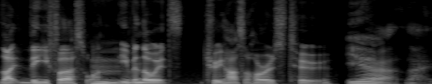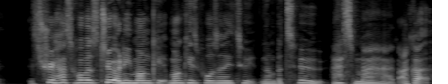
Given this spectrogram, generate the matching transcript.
like the first one, Hmm. even though it's Treehouse of Horrors two. yeah. Like, Treehouse of Horrors two. Only Monkey Monkey's Paw's only two, number two. That's mad. I got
